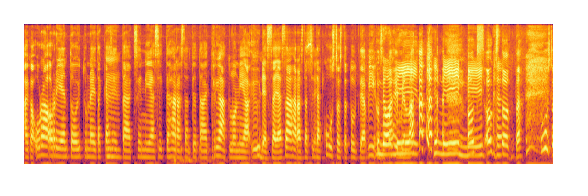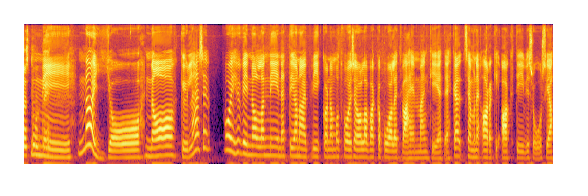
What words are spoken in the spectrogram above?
aika uraorientoituneita mm. käsittääkseni mm. ja sitten harrastat jotain triatlonia yhdessä ja sä harrastat Se. sitä 16 tuntia viikossa no pahimmillaan. Niin, niin, niin. Onks, totta? 16 tuntia? Niin. No joo, no kyllähän se voi hyvin olla niin, että jonain viikkona, mutta voi se olla vaikka puolet vähemmänkin. Et ehkä semmoinen arkiaktiivisuus ja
